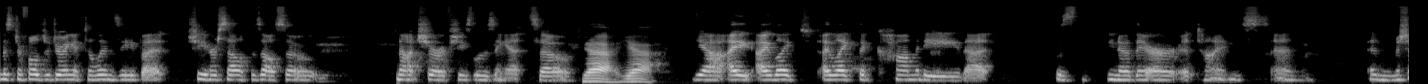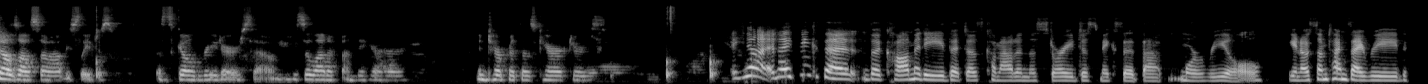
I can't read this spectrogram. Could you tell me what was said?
Mr. Folger doing it to Lindsay, but she herself is also not sure if she's losing it. So Yeah, yeah. yeah, I, I liked I liked the comedy that was, you know, there at times. And and Michelle's also obviously just a skilled reader, so it's a lot of fun to hear her interpret those characters. Yeah, and I think that the comedy that does come out in the story just makes it that more real. You know, sometimes I read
